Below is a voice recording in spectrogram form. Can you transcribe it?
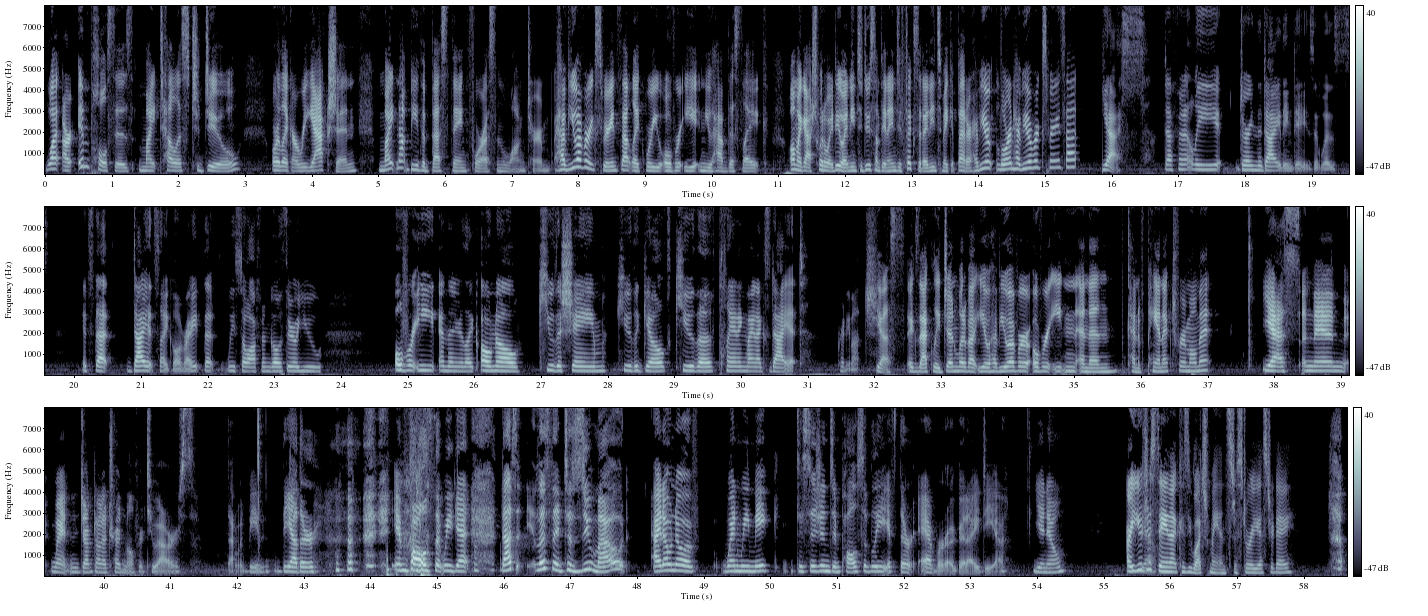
what our impulses might tell us to do or like our reaction might not be the best thing for us in the long term. Have you ever experienced that like where you overeat and you have this like, oh my gosh, what do I do? I need to do something. I need to fix it. I need to make it better. Have you Lauren, have you ever experienced that? Yes. Definitely during the dieting days. It was it's that diet cycle, right? That we so often go through. You overeat and then you're like, "Oh no, cue the shame, cue the guilt, cue the planning my next diet." pretty much. Yes, exactly. Jen, what about you? Have you ever overeaten and then kind of panicked for a moment? Yes, and then went and jumped on a treadmill for two hours. That would be the other impulse that we get. That's let's say to zoom out. I don't know if when we make decisions impulsively, if they're ever a good idea. You know. Are you yeah. just saying that because you watched my Insta story yesterday?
